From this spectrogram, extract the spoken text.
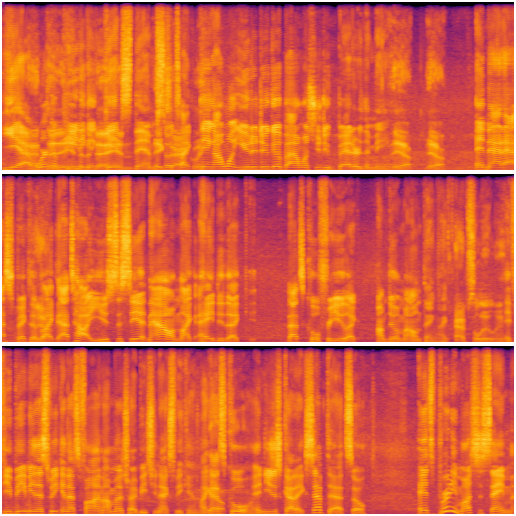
yeah, we're the end of competing against them. So it's like, Exactly. dang, I want you to do good, but I want you to do better than me. yeah yeah In that aspect of Yeah. like, that's how I used to see it. Now I'm like, hey, dude, like, that's cool for you. Like, I'm doing my own thing. Like, absolutely if you beat me this weekend, that's fine. I'm gonna try to beat you next weekend. Like, that's cool, and you just gotta accept that. So it's pretty much the same.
